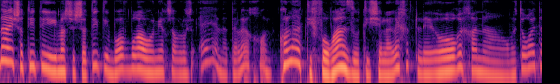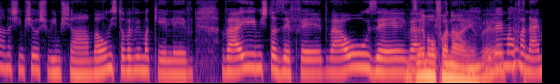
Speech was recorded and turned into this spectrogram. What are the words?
די, שתיתי מה ששתיתי באוף-בראו, אני עכשיו לא שותה. אין, אתה לא יכול. כל התפאורה הזאת של ללכת לאורך הנהר, ואתה רואה את האנשים שיושבים שם, וההוא מסתובב עם הכלב, וההיא משתזפת, וההוא זה... זה עם האופניים. וזה עם. האופניים,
